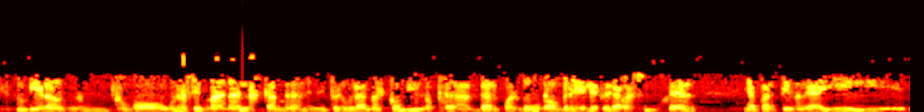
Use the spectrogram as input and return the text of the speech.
que estuvieron como una semana en las cámaras de mi programa escondidos para ver cuando un hombre le pegaba a su mujer y a partir de ahí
